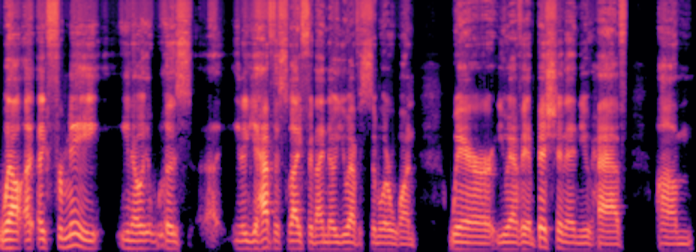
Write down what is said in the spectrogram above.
Well, like for me, you know, it was uh, you know, you have this life and I know you have a similar one where you have ambition and you have um,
